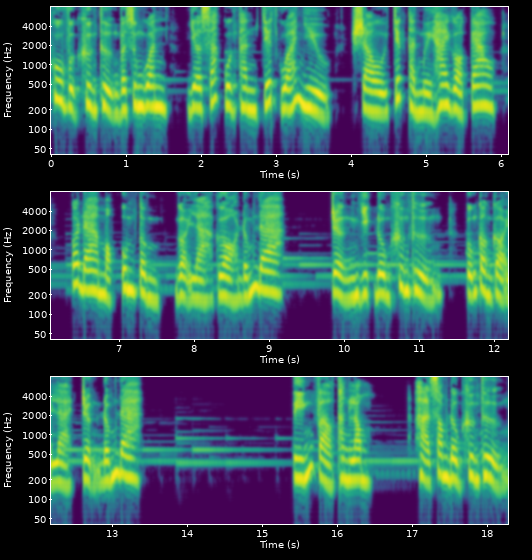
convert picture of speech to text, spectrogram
Khu vực Khương Thượng và xung quanh do xác quân Thanh chết quá nhiều, sau chất thành 12 gò cao, có đa mọc um tùm gọi là gò đống đa. Trận diệt đồn Khương Thượng cũng còn gọi là trận đống đa. Tiến vào Thăng Long Hạ xong đồn Khương Thượng,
